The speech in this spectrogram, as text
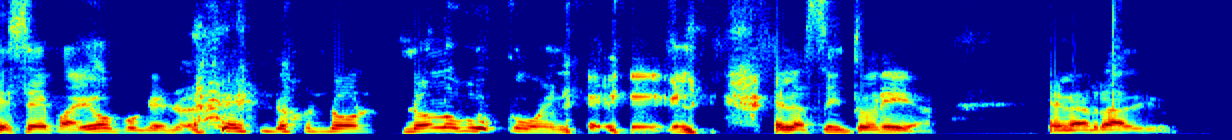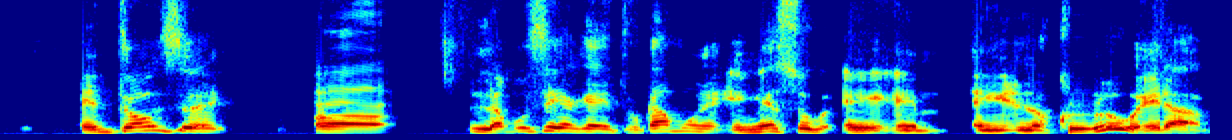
Que sepa yo, porque no, no, no, lo busco en, en, la sintonía, en la radio. Entonces, ah, la música que tocamos en, eso, en, en los clubes era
